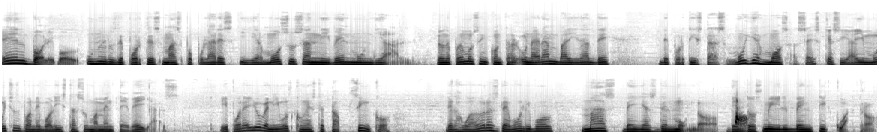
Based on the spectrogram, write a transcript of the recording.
El voleibol, uno de los deportes más populares y hermosos a nivel mundial, donde podemos encontrar una gran variedad de deportistas muy hermosas. Es que sí, hay muchos voleibolistas sumamente bellas. Y por ello venimos con este top 5 de las jugadoras de voleibol más bellas del mundo del 2024.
